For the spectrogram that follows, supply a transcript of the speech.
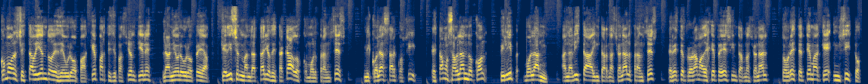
¿Cómo se está viendo desde Europa? ¿Qué participación tiene la Unión Europea? ¿Qué dicen mandatarios destacados como el francés Nicolás Sarkozy? Estamos hablando con Philippe Bolan, analista internacional francés, en este programa de GPS Internacional sobre este tema que, insisto,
